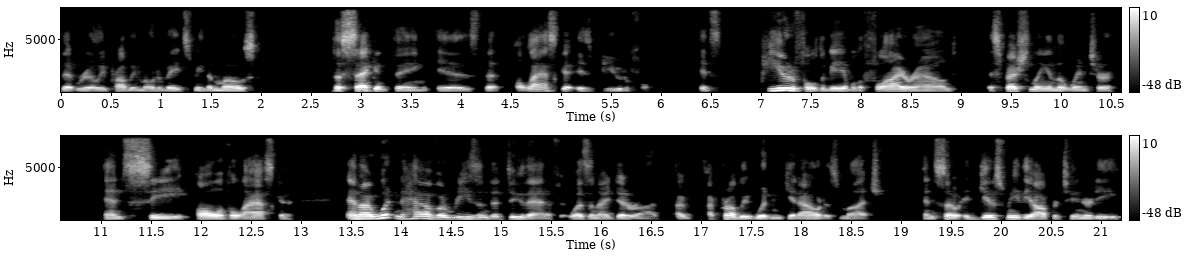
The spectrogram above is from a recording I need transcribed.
that really probably motivates me the most. The second thing is that Alaska is beautiful. It's beautiful to be able to fly around, especially in the winter, and see all of Alaska. And I wouldn't have a reason to do that if it wasn't Iditarod. I, I probably wouldn't get out as much. And so it gives me the opportunity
